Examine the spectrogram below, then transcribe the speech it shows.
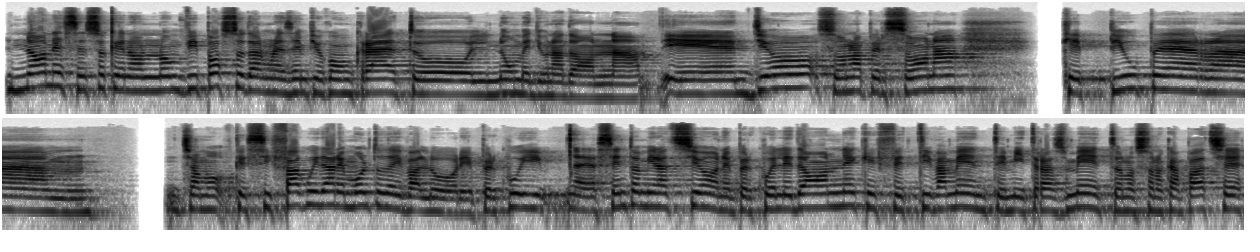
No, nel senso che non, non, vi posso dare un esempio concreto, il nome di una donna. E io sono una persona che più per... Um, diciamo che si fa guidare molto dai valori, per cui eh, sento ammirazione per quelle donne che effettivamente mi trasmettono, sono capace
